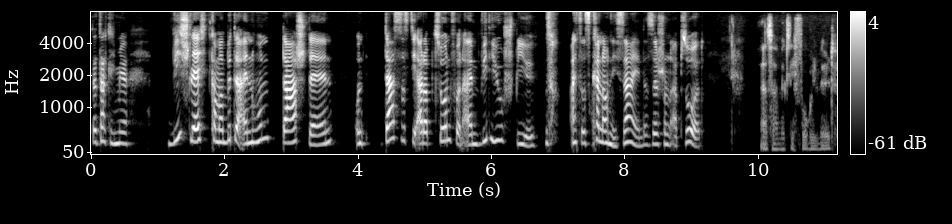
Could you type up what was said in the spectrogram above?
da dachte ich mir, wie schlecht kann man bitte einen Hund darstellen und das ist die Adaption von einem Videospiel. Also es kann doch nicht sein. Das ist ja schon absurd. Das war wirklich Vogelwild.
